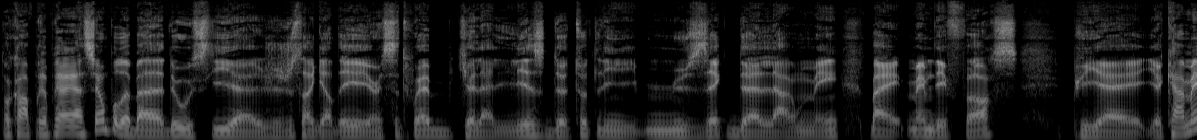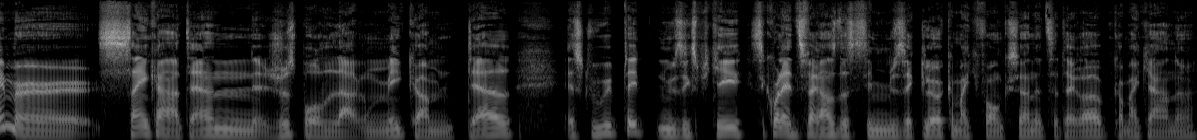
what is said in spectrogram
Donc, en préparation pour le balado aussi, j'ai juste regardé un site web qui a la liste de toutes les musiques de l'armée, ben, même des forces. Puis euh, il y a quand même une cinquantaine juste pour l'armée comme telle. Est-ce que vous pouvez peut-être nous expliquer c'est quoi la différence de ces musiques-là, comment ils fonctionnent, etc., comment il y en a?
